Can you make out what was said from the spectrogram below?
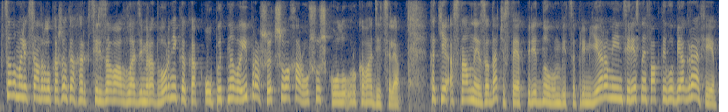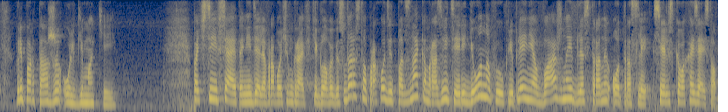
В целом Александр Лукашенко характеризовал Владимира Дворника как опытного и прошедшего хорошую школу руководителя. Какие основные задачи стоят перед новым вице-премьером и интересные факты его биографии в репортаже Ольги Макей. Почти вся эта неделя в рабочем графике главы государства проходит под знаком развития регионов и укрепления важной для страны отрасли – сельского хозяйства.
